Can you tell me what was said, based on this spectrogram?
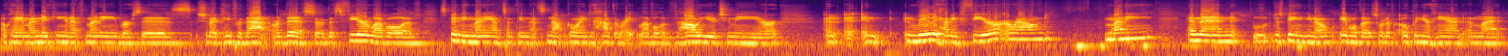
okay am i making enough money versus should i pay for that or this or this fear level of spending money on something that's not going to have the right level of value to me or and and, and really having fear around yeah. money and then just being you know able to sort of open your hand and let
